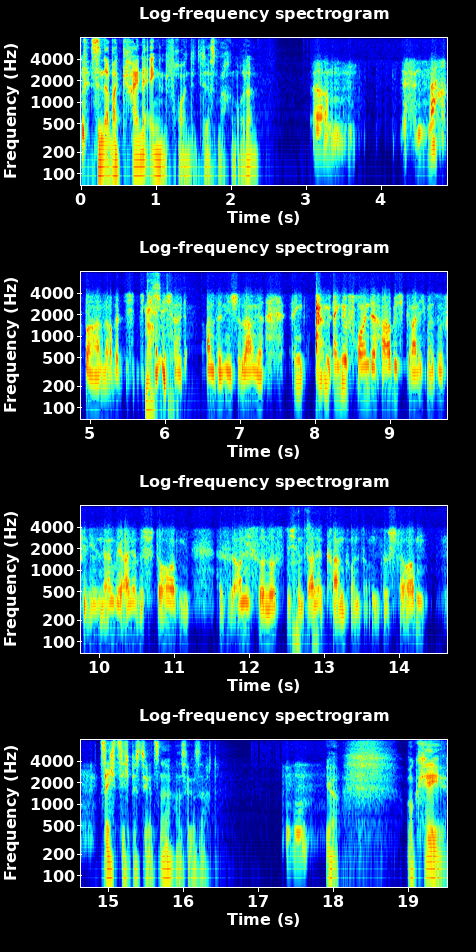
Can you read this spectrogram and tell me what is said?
Es sind aber keine engen Freunde, die das machen, oder? Ähm, es sind Nachbarn, aber die, die kenne ich halt wahnsinnig lange. Eng, äh, enge Freunde habe ich gar nicht mehr so viel, die sind irgendwie alle gestorben. Das ist auch nicht so lustig, okay. sind alle krank und, und gestorben. 60 bist du jetzt, ne? Hast du gesagt? Mhm. Ja. Okay,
